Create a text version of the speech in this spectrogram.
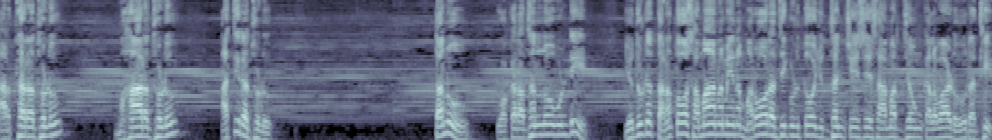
అర్ధరథుడు మహారథుడు అతిరథుడు. తను ఒక రథంలో ఉండి ఎదుట తనతో సమానమైన మరో రథికుడితో యుద్ధం చేసే సామర్థ్యం కలవాడు రథి.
